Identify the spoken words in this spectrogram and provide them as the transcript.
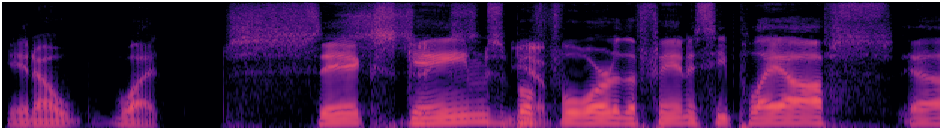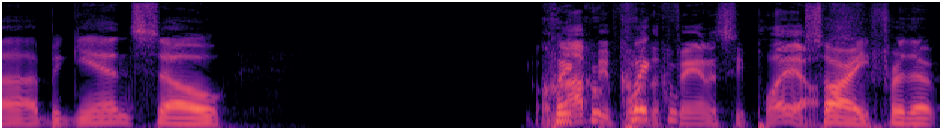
you know, what, six, Six, games yep. before the fantasy playoffs uh, begin. So, Well, Quick- not before quick- the fantasy playoffs. sorry, for the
